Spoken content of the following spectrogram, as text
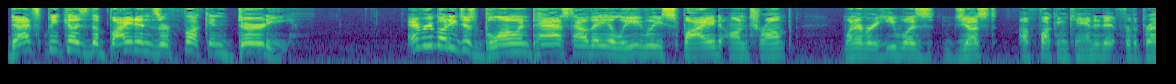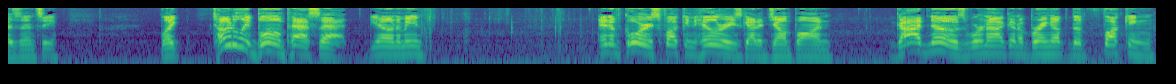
That's because the Bidens are fucking dirty. Everybody just blowing past how they illegally spied on Trump whenever he was just a fucking candidate for the presidency. Like, totally blowing past that. You know what I mean? And of course, fucking Hillary's got to jump on. God knows we're not going to bring up the fucking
